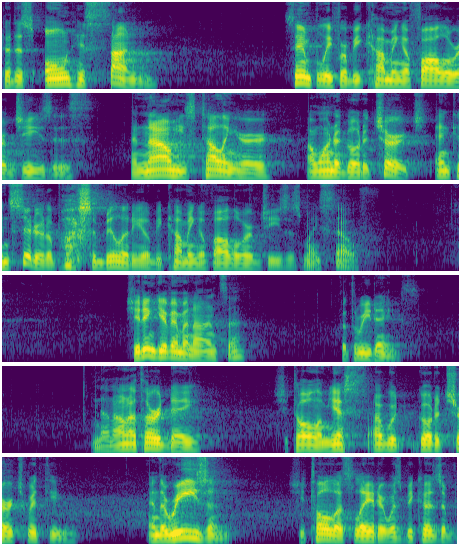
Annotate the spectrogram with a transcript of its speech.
to disown his son simply for becoming a follower of Jesus. And now he's telling her, I want to go to church and consider the possibility of becoming a follower of Jesus myself. She didn't give him an answer for three days. And then on the third day, she told him, Yes, I would go to church with you. And the reason, she told us later, was because of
